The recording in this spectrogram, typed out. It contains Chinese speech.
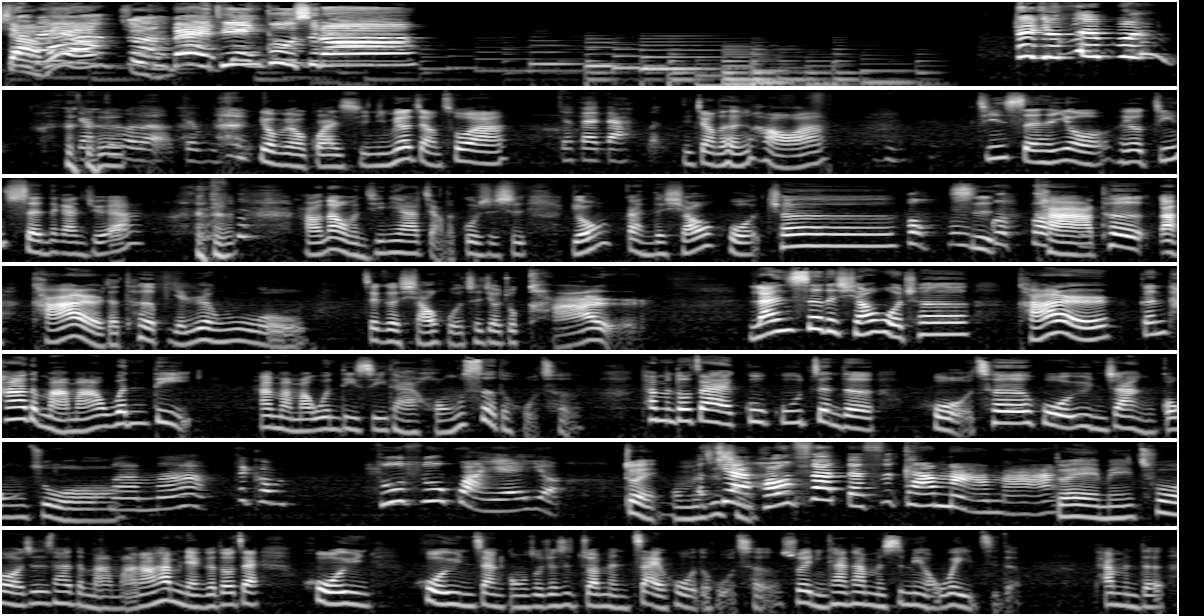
小朋友准备听故事喽！这个是不讲错了，对不起，又没有关系，你没有讲错啊，讲太大声。你讲的很好啊，精神很有很有精神的感觉啊。好，那我们今天要讲的故事是《勇敢的小火车》，是卡特啊卡尔的特别任务哦。这个小火车叫做卡尔，蓝色的小火车。卡尔跟他的妈妈温蒂，他妈妈温蒂是一台红色的火车。他们都在姑姑镇的火车货运站工作。妈妈，这个图书馆也有。对，我们之前红色的是他妈妈。对，没错，就是他的妈妈。然后他们两个都在货运货运站工作，就是专门载货的火车。所以你看，他们是没有位置的。他们的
